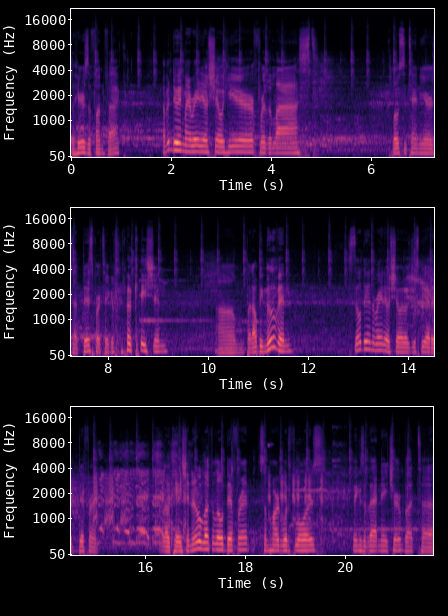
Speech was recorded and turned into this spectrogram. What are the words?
So here's a fun fact. I've been doing my radio show here for the last close to 10 years at this particular location. Um, but I'll be moving. Still doing the radio show. It'll just be at a different location. It'll look a little different. Some hardwood floors, things of that nature. But uh,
